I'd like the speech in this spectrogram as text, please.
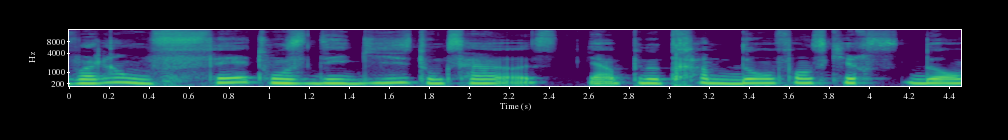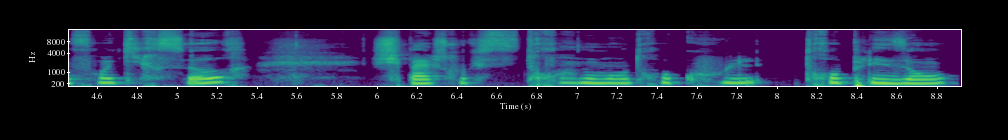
voilà, on fête, on se déguise. Donc ça, il y a un peu notre âme d'enfance qui, d'enfant qui ressort. Je sais pas, je trouve que c'est trop un moment trop cool, trop plaisant.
